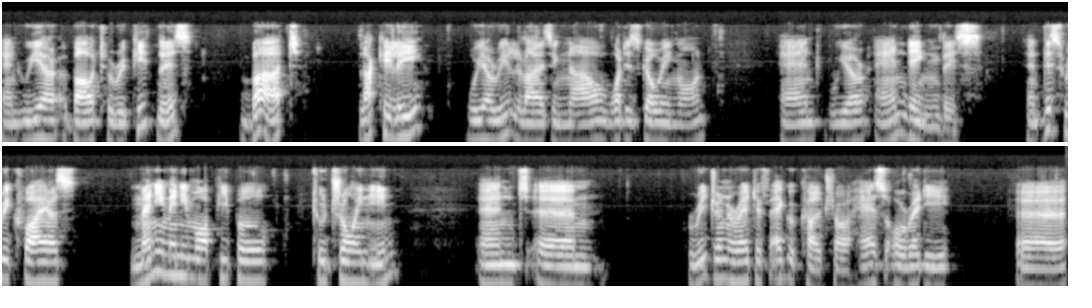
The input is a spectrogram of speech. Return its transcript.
And we are about to repeat this, but luckily we are realizing now what is going on and we are ending this. And this requires many, many more people to join in. And um, regenerative agriculture has already uh,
